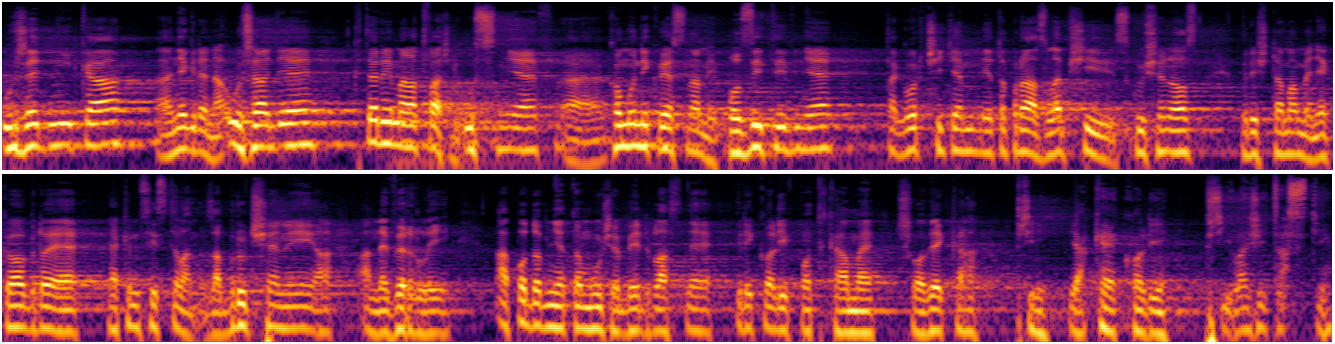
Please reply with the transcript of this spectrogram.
úředníka někde na úřadě, který má na tváři úsměv, eh, komunikuje s námi pozitivně, tak určitě je to pro nás lepší zkušenost, když tam máme někoho, kdo je jakýmsi stylem zabručený a, a nevrlý. A podobně to může být vlastně, kdykoliv potkáme člověka při jakékoliv příležitosti.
